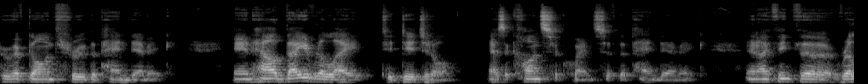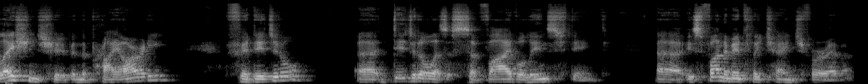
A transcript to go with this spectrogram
who have gone through the pandemic and how they relate to digital as a consequence of the pandemic. And I think the relationship and the priority for digital, uh, digital as a survival instinct, uh, is fundamentally changed forever.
